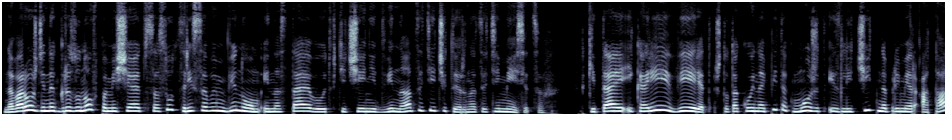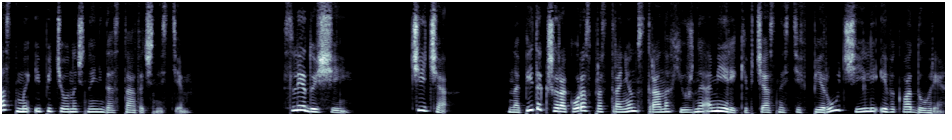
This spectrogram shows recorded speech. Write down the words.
Новорожденных грызунов помещают в сосуд с рисовым вином и настаивают в течение 12-14 месяцев. В Китае и Корее верят, что такой напиток может излечить, например, от астмы и печеночной недостаточности. Следующий. Чича. Напиток широко распространен в странах Южной Америки, в частности в Перу, Чили и в Эквадоре.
